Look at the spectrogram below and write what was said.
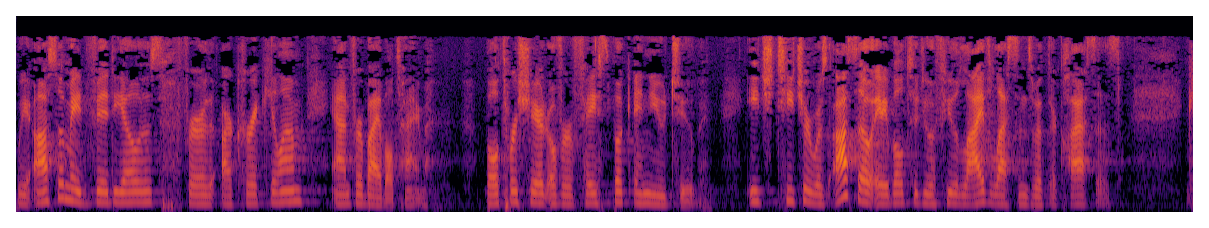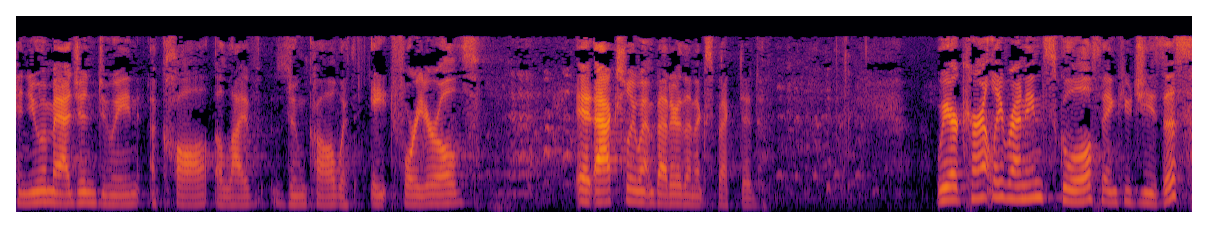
We also made videos for our curriculum and for Bible time. Both were shared over Facebook and YouTube. Each teacher was also able to do a few live lessons with their classes. Can you imagine doing a call, a live Zoom call with eight four year olds? It actually went better than expected. We are currently running school, thank you, Jesus.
